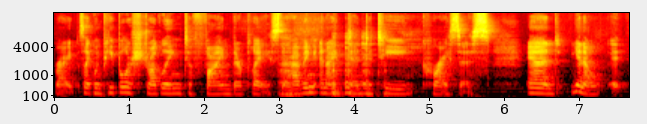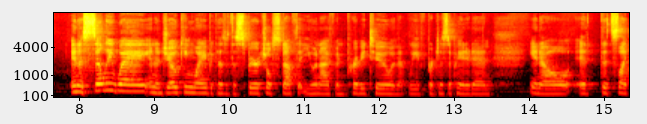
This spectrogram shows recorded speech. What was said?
right? It's like when people are struggling to find their place, they're mm. having an identity crisis. And, you know, it, in a silly way, in a joking way, because of the spiritual stuff that you and I have been privy to and that we've participated in, you know, it, it's like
